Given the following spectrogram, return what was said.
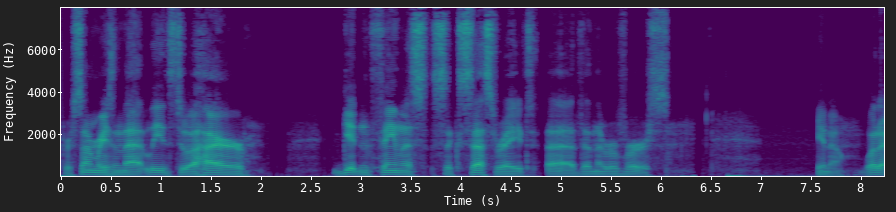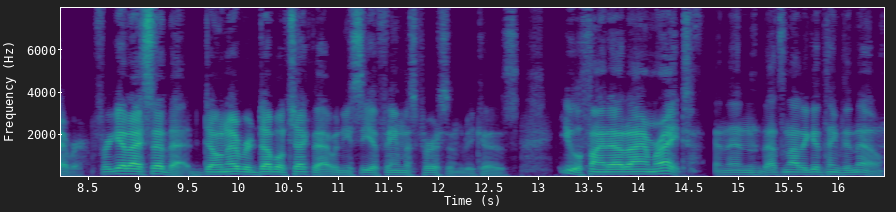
For some reason, that leads to a higher getting famous success rate uh, than the reverse you know, whatever. Forget I said that. Don't ever double check that when you see a famous person because you will find out I am right. And then that's not a good thing to know.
